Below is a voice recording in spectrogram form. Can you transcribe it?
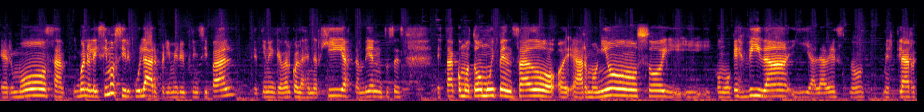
hermosa. Bueno, la hicimos circular primero y principal, que tienen que ver con las energías también, entonces está como todo muy pensado, eh, armonioso y, como que es vida y a la vez ¿no? mezclar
